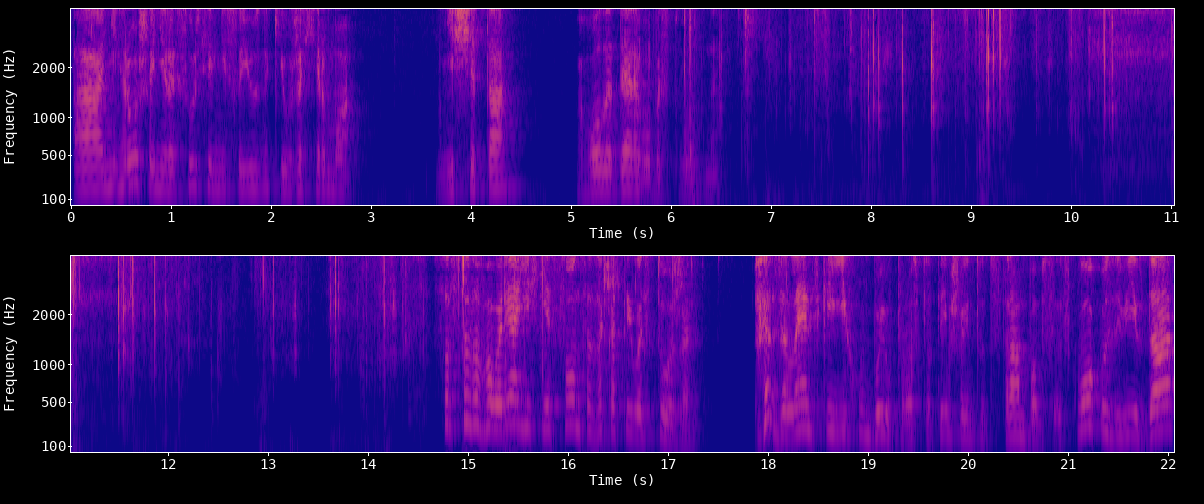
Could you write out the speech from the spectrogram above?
А ні грошей, ні ресурсів, ні союзників вже хірма. Ніщета, голе дерево безплодне. Собственно говоря, їхнє сонце закатилось теж. Зеленський їх убив просто тим, що він тут з Трампом склоку звів, да?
